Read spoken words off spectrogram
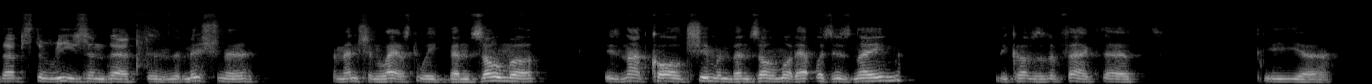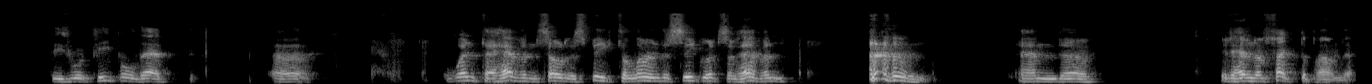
that's the reason that in the Mishnah I mentioned last week, Ben Zoma is not called Shimon Ben Zoma. That was his name because of the fact that he, uh, these were people that uh, went to heaven, so to speak, to learn the secrets of heaven. and uh, it had an effect upon them.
